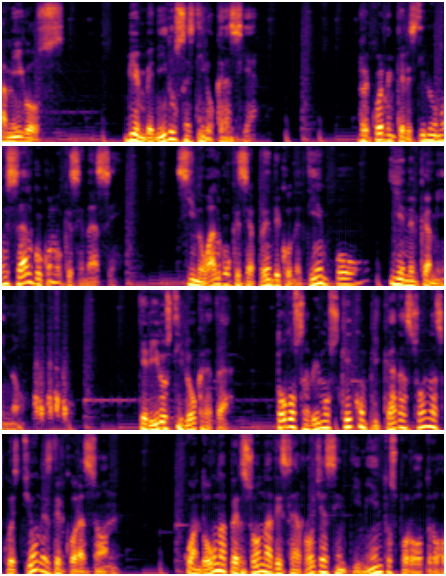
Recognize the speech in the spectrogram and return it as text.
Amigos, bienvenidos a Estilocracia. Recuerden que el estilo no es algo con lo que se nace, sino algo que se aprende con el tiempo y en el camino. Querido estilócrata, todos sabemos qué complicadas son las cuestiones del corazón. Cuando una persona desarrolla sentimientos por otro,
